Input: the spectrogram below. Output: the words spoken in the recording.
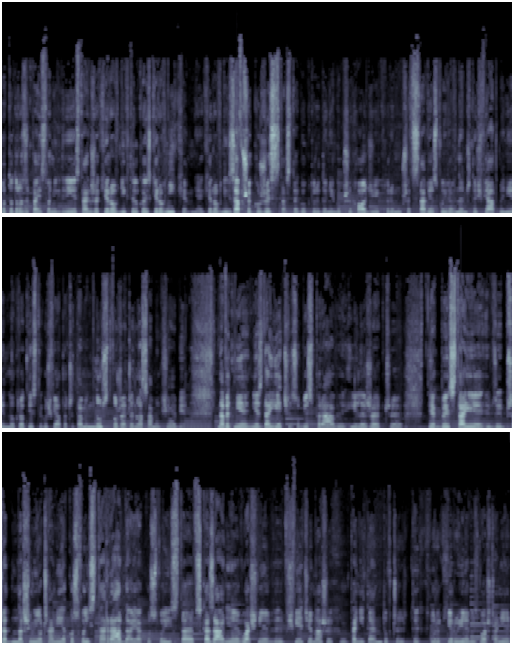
bo to, drodzy Państwo, nigdy nie jest tak, że kierownik tylko jest kierownikiem. Nie? Kierownik zawsze korzysta z tego, który do niego przychodzi, który mu przedstawia swój wewnętrzny świat. My niejednokrotnie z tego świata czytamy mnóstwo rzeczy dla samych siebie. Nawet nie, nie zdajecie sobie sprawy, ile rzeczy jakby staje przed naszymi oczami jako swoista rada, jako swoiste wskazanie właśnie w świecie naszych penitentów, czy tych, których kierujemy, zwłaszcza nie,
